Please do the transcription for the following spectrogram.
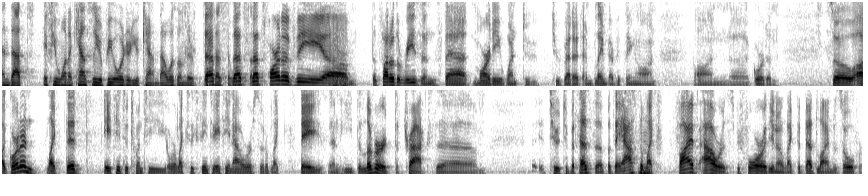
and that if you want to cancel your pre-order you can that was on their that's Bethesda that's website. that's part of the um, Yeah. that's part of the reasons that Marty went to to Reddit and blamed everything on on uh, Gordon. So uh, Gordon like did 18 to 20 or like 16 to 18 hours sort of like days, and he delivered the tracks um, to to Bethesda, but they asked him Mhm. like five hours before you know like the deadline was over.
